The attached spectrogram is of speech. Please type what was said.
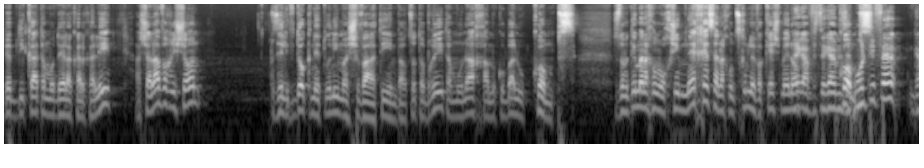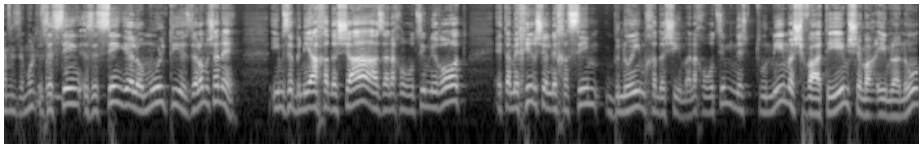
בבדיקת המודל הכלכלי? השלב הראשון זה לבדוק נתונים השוואתיים. בארצות הברית המונח המקובל הוא comps. זאת אומרת, אם אנחנו רוכשים נכס, אנחנו צריכים לבקש ממנו רגע, וזה גם אם זה comps. multiple? גם אם זה multiple? זה, sing, זה סינגל או multi, זה לא משנה. אם זה בנייה חדשה, אז אנחנו רוצים לראות את המחיר של נכסים בנויים חדשים. אנחנו רוצים נתונים השוואתיים שמראים לנו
